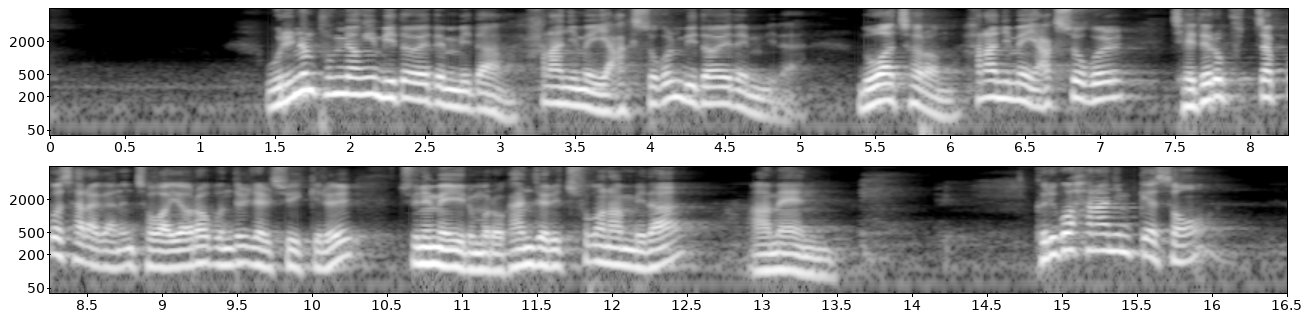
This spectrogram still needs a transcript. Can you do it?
우리는 분명히 믿어야 됩니다. 하나님의 약속을 믿어야 됩니다. 노아처럼 하나님의 약속을 제대로 붙잡고 살아가는 저와 여러분들 될 수 있기를 주님의 이름으로 간절히 축원합니다. 아멘. 그리고 하나님께서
